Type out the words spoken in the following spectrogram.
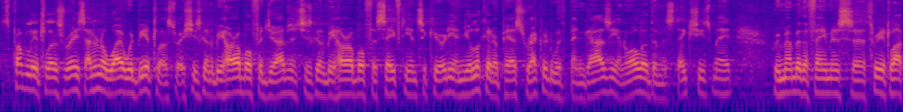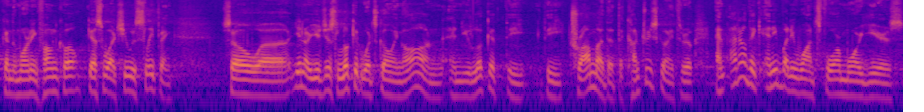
it's probably a close race. I don't know why it would be a close race. She's going to be horrible for jobs and she's going to be horrible for safety and security. And you look at her past record with Benghazi and all of the mistakes she's made. Remember the famous uh, three o'clock in the morning phone call? Guess what? She was sleeping. So, uh, you know, you just look at what's going on and you look at the, the trauma that the country's going through. And I don't think anybody wants four more years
